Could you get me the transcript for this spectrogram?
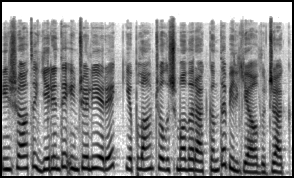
inşaatı yerinde inceleyerek yapılan çalışmalar hakkında bilgi alacak.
